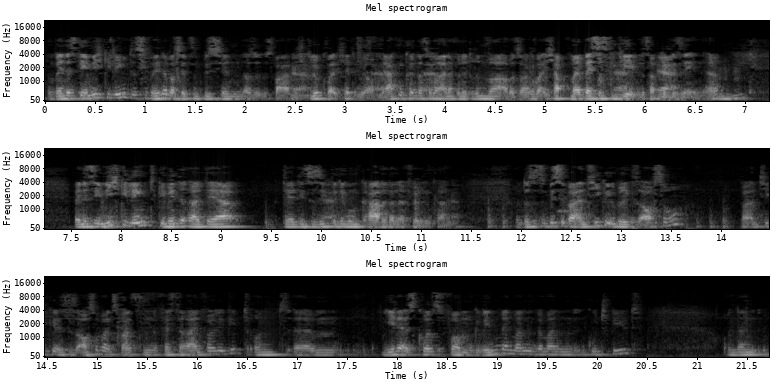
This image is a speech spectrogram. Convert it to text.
Und wenn es dem nicht gelingt, das zu verhindern, was jetzt ein bisschen, also es war nicht Ja. Glück, weil ich hätte mir auch merken können, dass immer einer von denen drin war, aber sagen wir mal, ich habe mein Bestes gegeben, das habt ihr Ja. gesehen. Ja? Wenn es ihm nicht gelingt, gewinnt dann halt der, der diese Siegbedingung gerade dann erfüllen kann. Und das ist ein bisschen bei Antike übrigens auch so. Bei Antike ist es auch so, weil es eine feste Reihenfolge gibt und ähm, jeder ist kurz vorm Gewinn, wenn man, wenn man gut spielt. Und dann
